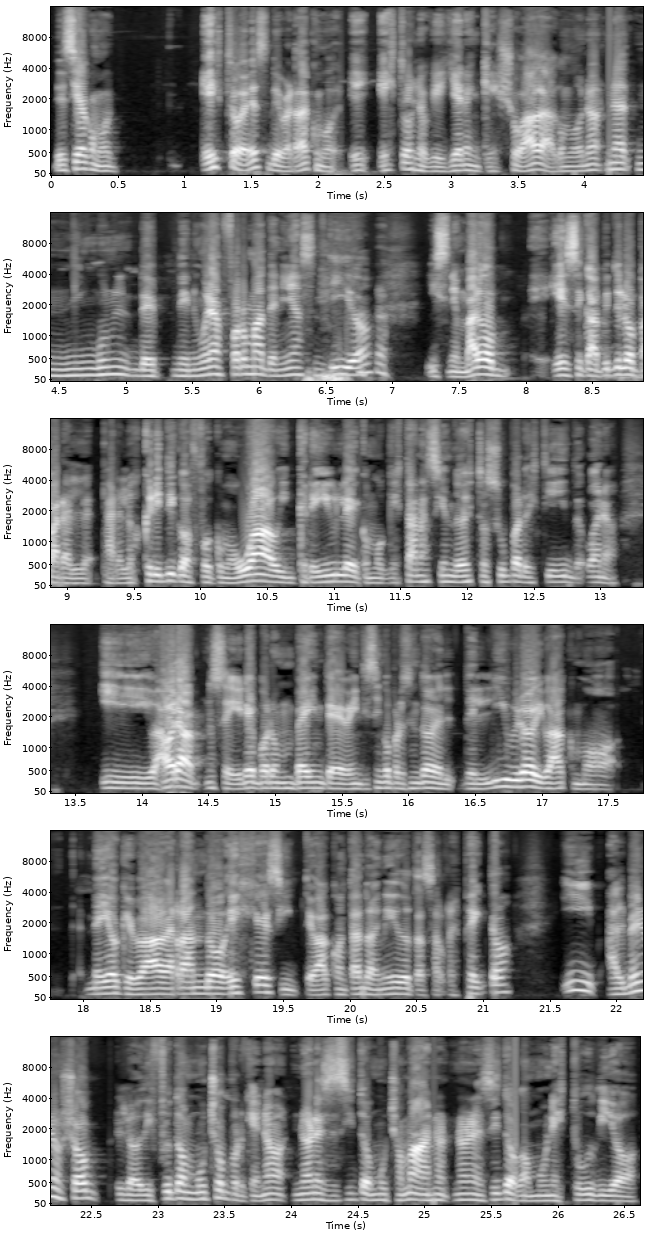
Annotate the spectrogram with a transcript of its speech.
decía como, esto es de verdad como e- esto es lo que quieren que yo haga, como no, na- ningún, de, de ninguna forma tenía sentido y sin embargo ese capítulo para, el- para los críticos fue como wow, increíble, como que están haciendo esto súper distinto, bueno, y ahora, no sé, iré por un 20-25% del, del libro y va como medio que va agarrando ejes y te va contando anécdotas al respecto. Y al menos yo lo disfruto mucho porque no, no necesito mucho más, no, necesito como un estudio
